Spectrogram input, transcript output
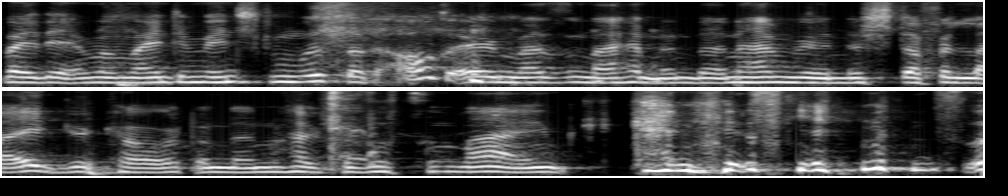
weil der immer meinte, Mensch, du musst doch auch irgendwas machen. Und dann haben wir eine Staffelei gekauft und dann halt versucht zu malen, kein bisschen. So.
